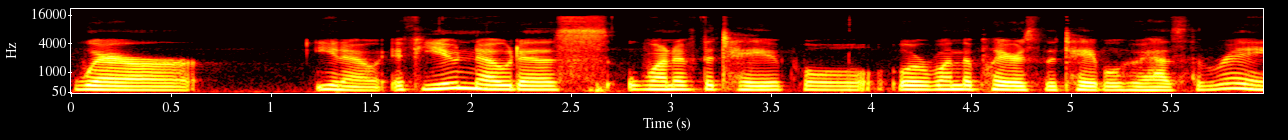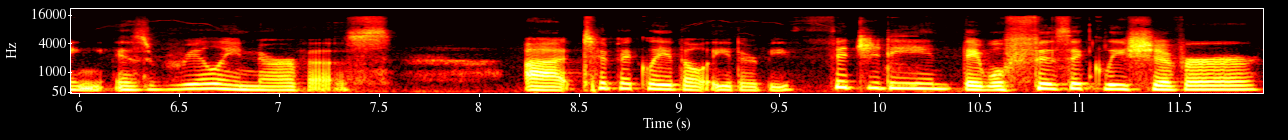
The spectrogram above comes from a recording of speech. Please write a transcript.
where you know if you notice one of the table or one of the players of the table who has the ring is really nervous. Uh, typically, they'll either be fidgeting, they will physically shiver.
